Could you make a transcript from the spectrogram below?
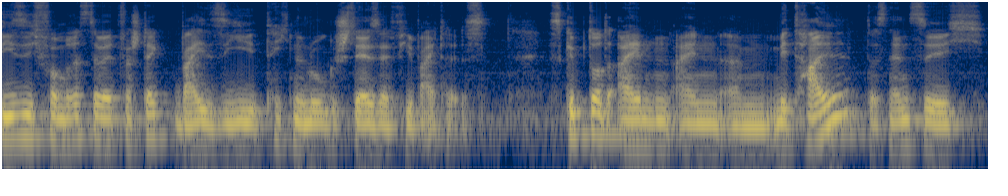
die sich vom Rest der Welt versteckt, weil sie technologisch sehr, sehr viel weiter ist. Es gibt dort ein, ein ähm, Metall, das nennt sich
